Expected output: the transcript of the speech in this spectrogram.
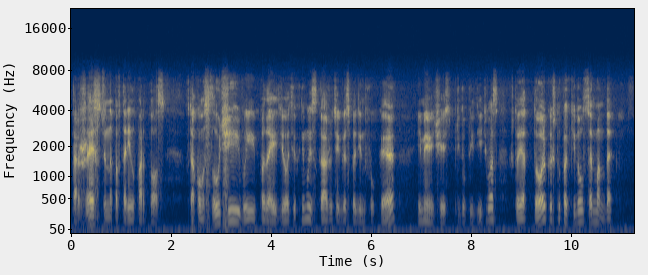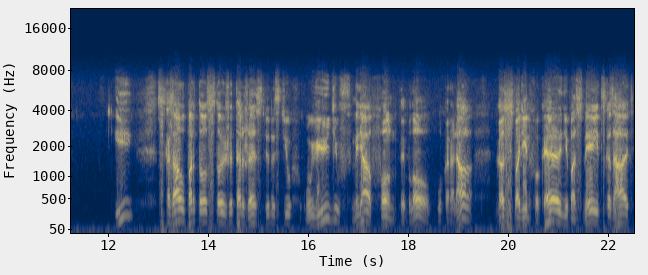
торжественно повторил Портос. В таком случае вы подойдете к нему и скажете: "Господин Фуке, имею честь предупредить вас, что я только что покинул Сен-Манде". И сказал Портос с той же торжественностью, увидев меня в Фонтебло у короля, господин Фуке не посмеет сказать,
